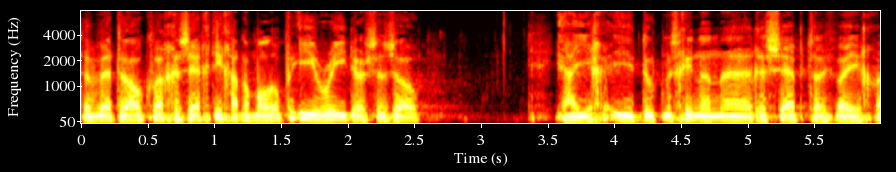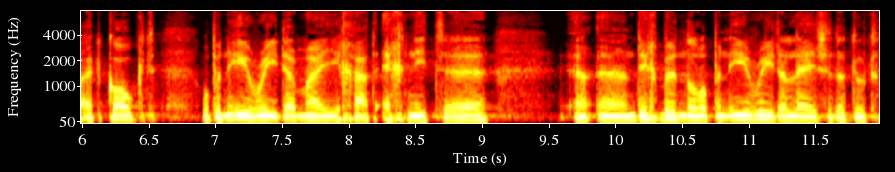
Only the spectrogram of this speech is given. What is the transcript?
er werd ook wel gezegd, die gaan allemaal op e-readers en zo. Ja, je, je doet misschien een uh, recept waar je uit kookt op een e-reader, maar je gaat echt niet uh, een dichtbundel op een e-reader lezen. Dat doet,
